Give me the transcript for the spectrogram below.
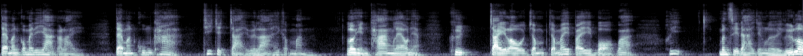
แต่มันก็ไม่ได้ยากอะไร แต่มันคุ้มค่าที่จะจ่ายเวลาให้กับมัน เราเห็นทางแล้วเนี่ย คือใจเราจะจะไม่ไปบอกว่า เฮ้ย มันเสียดายจังเลย หรือเรา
